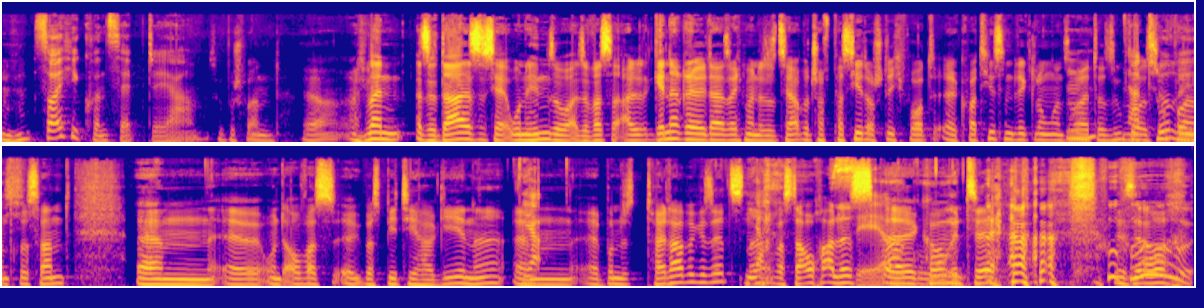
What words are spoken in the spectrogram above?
Mhm. Solche Konzepte, ja. Super spannend, ja. Ich meine, also da ist es ja ohnehin so, also was generell da, sag ich mal, in der Sozialwirtschaft passiert, auch Stichwort äh, Quartiersentwicklung und so mhm. weiter, super, Natürlich. super interessant. Ähm, äh, und auch was äh, übers BTHG, ne? Ähm, ja. äh, Bundesteilhabegesetz, ne? Ja. Was da auch alles äh, kommt. ist auch,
